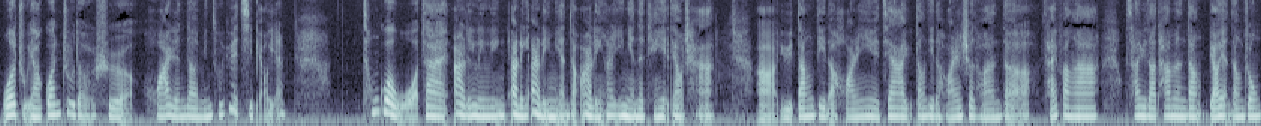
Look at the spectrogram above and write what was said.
我主要关注的是华人的民族乐器表演。通过我在二零零零二零二零年到二零二一年的田野调查，啊，与当地的华人音乐家、与当地的华人社团的采访啊，参与到他们当表演当中，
